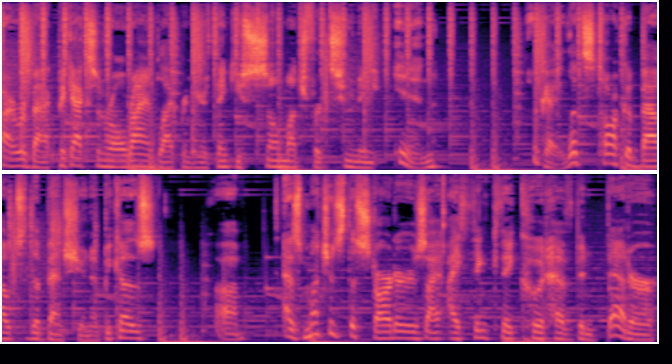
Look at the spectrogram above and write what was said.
All right, we're back. Pickaxe and Roll, Ryan Blackburn here. Thank you so much for tuning in. Okay, let's talk about the bench unit because uh, as much as the starters, I, I think they could have been better.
